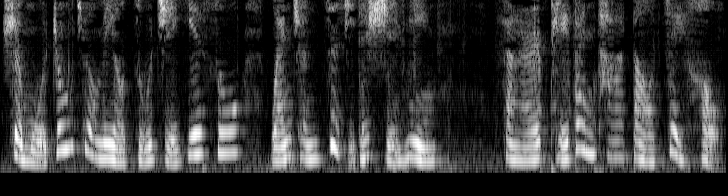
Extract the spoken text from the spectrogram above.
圣母终究没有阻止耶稣完成自己的使命，反而陪伴他到最后。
